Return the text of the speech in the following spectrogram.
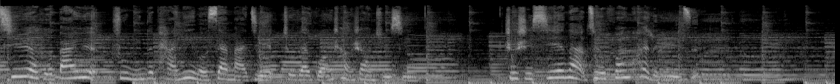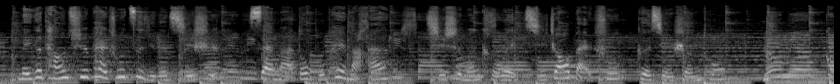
七月和八月，著名的帕尼罗赛马节就在广场上举行，这是锡耶纳最欢快的日子。每个堂区派出自己的骑士，赛马都不配马鞍，骑士们可谓奇招百出，各显神通。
